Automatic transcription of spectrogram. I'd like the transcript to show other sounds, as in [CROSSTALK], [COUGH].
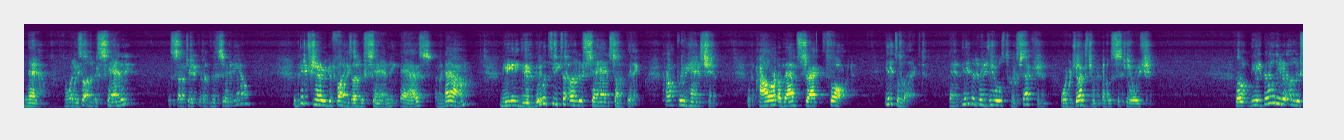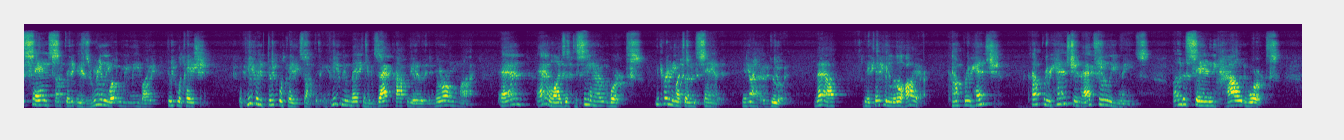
Now, what is understanding? The subject of this video. The dictionary defines understanding as a noun, meaning the ability to understand something, comprehension, the power of abstract thought, intellect, an individual's perception or judgment of a situation. So the ability to understand something is really what we mean by duplication. If you can duplicate something, if you can make an exact copy of it in your own mind and analyze it to see how it works, you pretty much understand it. You know how to do it. Now, they take it a little higher. Comprehension. Comprehension actually means understanding how it works.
